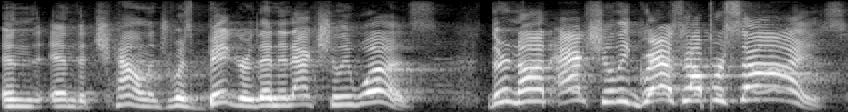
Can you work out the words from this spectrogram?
and, and the challenge was bigger than it actually was. They're not actually grasshopper size.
